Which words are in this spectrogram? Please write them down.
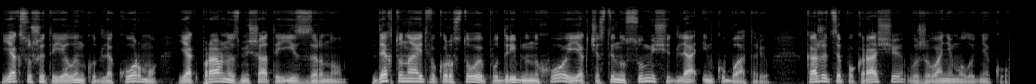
як сушити ялинку для корму, як правильно змішати її з зерном. Дехто навіть використовує подрібнену хвою як частину суміші для інкубаторів. Кажуть, це покращує виживання молодняку.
